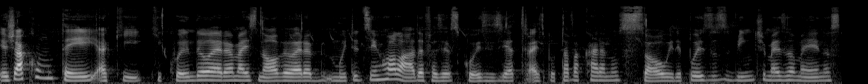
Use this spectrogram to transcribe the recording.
Eu já contei aqui que quando eu era mais nova, eu era muito desenrolada a fazer as coisas, ia atrás, botava a cara no sol, e depois dos 20 mais ou menos,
